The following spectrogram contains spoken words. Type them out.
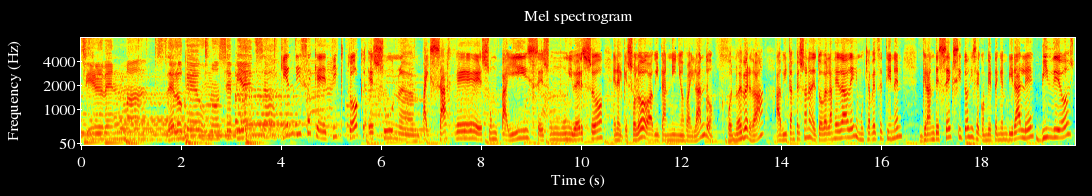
sirven más de lo que uno se piensa. ¿Quién dice que TikTok es un eh, paisaje, es un país, es un universo en el que solo habitan niños bailando? Pues no es verdad. Habitan personas de todas las edades y muchas veces tienen grandes éxitos y se convierten en virales, vídeos,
